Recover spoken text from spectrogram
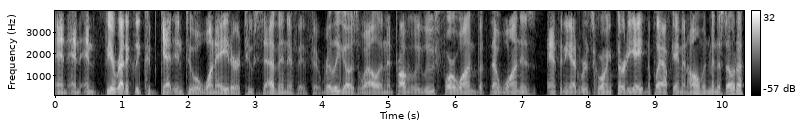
and, and and theoretically could get into a one eight or a two seven if if it really goes well, and then probably lose four one. But the one is Anthony Edwards scoring 38 in a playoff game at home in Minnesota,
